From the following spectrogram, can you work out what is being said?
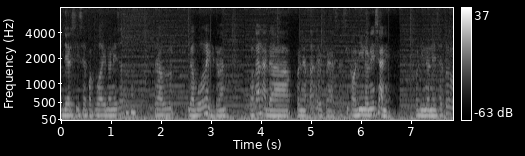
jersey sepak bola Indonesia tuh kan terlalu nggak boleh gitu kan bahkan ada pernyataan dari PSSI kalau di Indonesia nih kalau di Indonesia tuh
